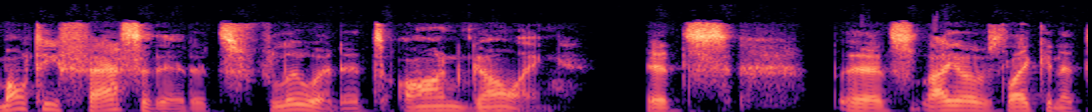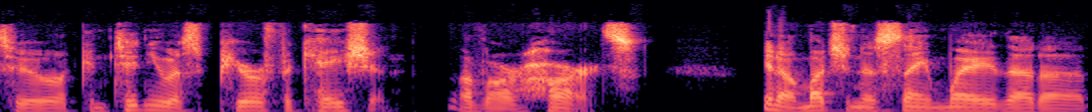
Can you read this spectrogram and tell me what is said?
multifaceted, it's fluid, it's ongoing. It's it's I always liken it to a continuous purification of our hearts. You know, much in the same way that a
